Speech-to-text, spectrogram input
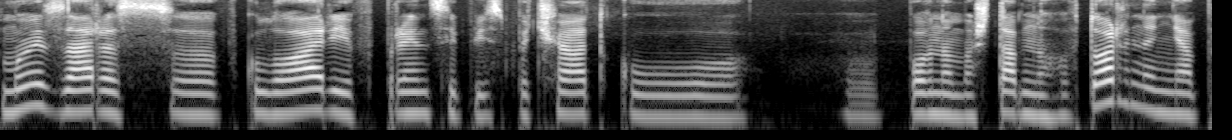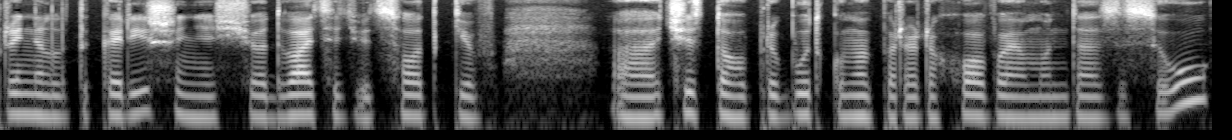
Ми зараз е, в кулуарі, в принципі, спочатку повномасштабного вторгнення прийняли таке рішення, що 20% Е, чистого прибутку ми перераховуємо на ЗСУ.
